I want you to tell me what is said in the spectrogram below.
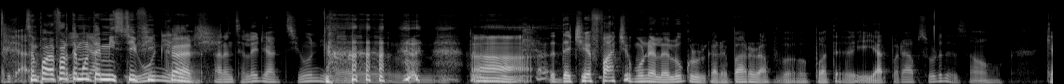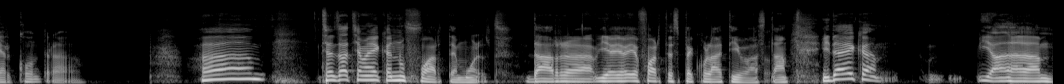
Adică Sunt foarte multe mistificări. Ar înțelege acțiunile. de ce facem unele lucruri care par, poate i-ar părea absurde sau chiar contra Uh, senzația mea e că nu foarte mult, dar uh, e, e foarte speculativ asta. Ideea e că uh,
